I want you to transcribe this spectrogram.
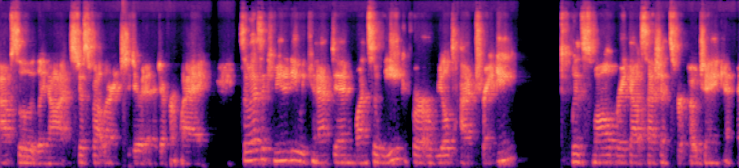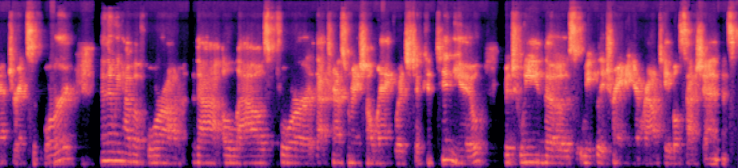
absolutely not. It's just about learning to do it in a different way. So, as a community, we connect in once a week for a real time training with small breakout sessions for coaching and mentoring support. And then we have a forum that allows for that transformational language to continue between those weekly training and roundtable sessions.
